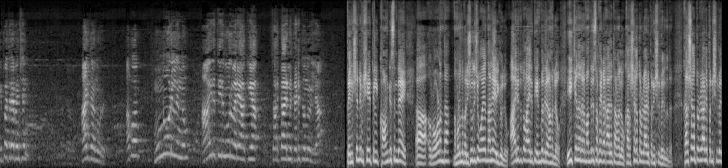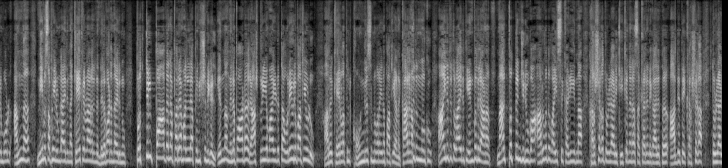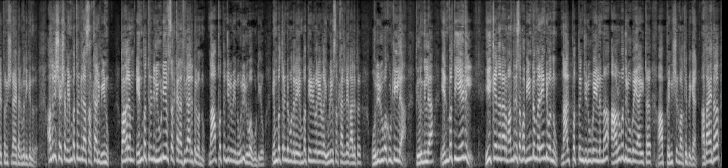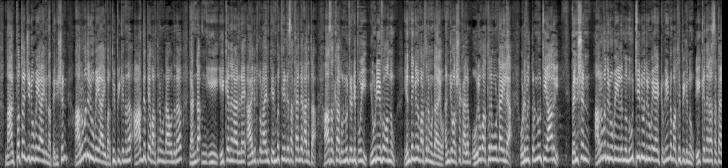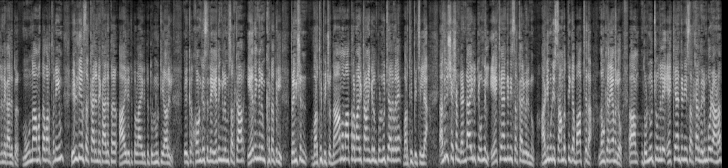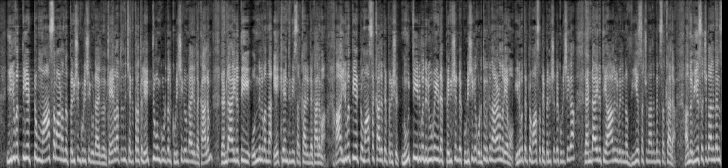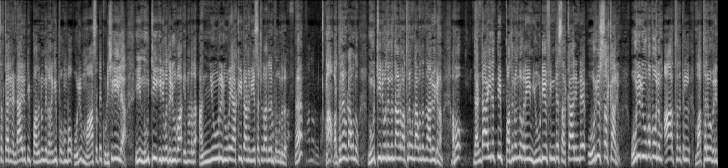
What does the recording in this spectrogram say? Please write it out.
ഇപ്പൊ എത്ര പെൻഷൻ? ആയിരത്തി അറുന്നൂറ്. അപ്പൊ മുന്നൂറിൽ നിന്നും ആയിരത്തി ഇരുന്നൂറ് വരെ ആക്കിയ സർക്കാരിന് ക്രെഡിറ്റ് ഒന്നുമില്ല. പെൻഷന്റെ വിഷയത്തിൽ കോൺഗ്രസിന്റെ റോൾ എന്താ നമ്മളൊന്ന് പരിശോധിച്ച് പോയാൽ നല്ലതായിരിക്കുമല്ലോ. ആയിരത്തി തൊള്ളായിരത്തി എൺപതിലാണല്ലോ ഈ കേന്ദ്ര മന്ത്രിസഭയുടെ കാലത്താണല്ലോ കർഷക തൊഴിലാളി പെൻഷൻ വരുന്നത്. കർഷക തൊഴിലാളി പെൻഷൻ വരുമ്പോൾ അന്ന് നിയമസഭയിൽ ഉണ്ടായിരുന്ന കെ കരുണാകരന്റെ നിലപാടെന്തായിരുന്നു പ്രത്യുൽപാദനപരമല്ല പെൻഷനുകൾ എന്ന നിലപാട് രാഷ്ട്രീയമായി എടുത്ത ഒരേ ഒരു പാർട്ടിയുള്ളൂ. അത് കേരളത്തിൽ കോൺഗ്രസ് എന്ന് പറയുന്ന പാർട്ടിയാണ്. കാരണം ഇത് നോക്കൂ ആയിരത്തി തൊള്ളായിരത്തി എൺപതിലാണ് നാൽപ്പത്തഞ്ച് രൂപ അറുപത് വയസ്സ് കഴിയുന്ന കർഷക തൊഴിലാളി കെ കേന്ദ്ര സർക്കാരിന്റെ കാലത്ത് ആദ്യത്തെ കർഷക തൊഴിലാളി പെൻഷനായിട്ട് അനുവദിക്കുന്നത്. അതിനുശേഷം എൺപത്തിരണ്ടിൽ ആ സർക്കാർ വീണു. പകരം എൺപത്തിരണ്ടിൽ യു ഡി എഫ് സർക്കാർ അധികാരത്തിൽ വന്നു നാൽപ്പത്തഞ്ച് രൂപ നൂറ് രൂപ കൂട്ടിയോ? എൺപത്തിരണ്ട് മുതൽ എൺപത്തിയേഴ് വരെയുള്ള യു ഡി എഫ് സർക്കാരിന്റെ കാലത്ത് ഒരു രൂപ കൂട്ടിയില്ല. തീർന്നില്ല തീർന്നില്ല. എൺപത്തിയേഴിൽ ഇ കെ നായർ മന്ത്രിസഭ വീണ്ടും വരേണ്ടി വന്നു. നാൽപ്പത്തഞ്ച് രൂപയിൽ നിന്ന് അറുപത് രൂപയായിട്ട് ആ പെൻഷൻ വർദ്ധിപ്പിക്കാൻ. അതായത് നാൽപ്പത്തഞ്ച് രൂപയായിരുന്ന പെൻഷൻ അറുപത് രൂപയായി വർദ്ധിപ്പിക്കുന്നത് ആദ്യത്തെ വർധന ഉണ്ടാവുന്നത് രണ്ടാം ഈ ഇ കെ നായരുടെ ആയിരത്തി തൊള്ളായിരത്തി എൺപത്തിയേഴ് സർക്കാരിന്റെ കാലത്ത്. ആ സർക്കാർ തൊണ്ണൂറ്റി പോയി യു ഡി എഫ് വന്നു. എന്തെങ്കിലും വർധന ഉണ്ടായോ അഞ്ച് വർഷക്കാലം ഒരു വർധനം ഉണ്ടായില്ല. ഒടുവിൽ തൊണ്ണൂറ്റിയാറിൽ പെൻഷൻ അറുപത് രൂപയിൽ നിന്ന് നൂറ്റി ഇരുപത് രൂപയായിട്ട് വീണ്ടും വർദ്ധിപ്പിക്കുന്നു ഇ കെ നായർ സർക്കാരിന്റെ കാലത്ത്. മൂന്നാമത്തെ വർധനയും എൽ ഡി എഫ് സർക്കാരിന്റെ കാലത്ത് ആയിരത്തി തൊള്ളായിരത്തി തൊണ്ണൂറ്റിയാറിൽ കോൺഗ്രസിന്റെ ഏതെങ്കിലും സർക്കാർ ഏതെങ്കിലും ഘട്ടത്തിൽ പെൻഷൻ വർദ്ധിപ്പിച്ചു. നാമമാത്രമായിട്ടാണെങ്കിലും തൊണ്ണൂറ്റിയാറ് വരെ വർദ്ധിപ്പിച്ചില്ല. അതിനുശേഷം രണ്ടായിരത്തി ഒന്നിൽ എ കെ ആന്റണി സർക്കാർ വരുന്നു. അടിമുടി സാമ്പത്തിക ബാധ്യത. നമുക്കറിയാമല്ലോ. തൊണ്ണൂറ്റൊന്നിലെ എ കെ ആന്റണി സർക്കാർ വരുമ്പോഴാണ് ഇരുപത്തിയെട്ട് മാസമാണെന്ന് പെൻഷൻ കുടിശ്ശിക ഉണ്ടായിരുന്നത് കേരളത്തിന്റെ ചരിത്രത്തിൽ ഏറ്റവും കൂടുതൽ കുടിശ്ശിക ഉണ്ടായിരുന്ന കാലം രണ്ടായിരത്തി ഒന്നിൽ വന്ന എ കെ ആന്റണി സർക്കാരിന്റെ കാലമാണ് ആ ഇരുപത്തിയെട്ട് മാസക്കാലത്തെ പെൻഷൻ നൂറ്റി ഇരുപത് രൂപയുടെ പെൻഷന്റെ കുടിശ്ശിക കൊടുത്തിരിക്കുന്ന ആരാണെന്ന് അറിയാമോ ഇരുപത്തെട്ട് മാസത്തെ പെൻഷന്റെ കുടിശ്ശിക രണ്ടായിരത്തി ആറിൽ വരുന്ന വി എസ് അച്യുതാനന്ദൻ സർക്കാർ അന്ന് വി എസ് അച്യുതാനന്ദൻ സർക്കാർ രണ്ടായിരത്തി പതിനൊന്നിൽ ഇറങ്ങി പോകുമ്പോൾ ഒരു മാസത്തെ കുടിശ്ശികയില്ല. ഈ നൂറ്റി ഇരുപത് രൂപ എന്നുള്ളത് അഞ്ഞൂറ് രൂപയാക്കിയിട്ടാണ് വി എസ് അച്യുതാനന്ദൻ പോകുന്നത്. ആ വർധന ഉണ്ടാവുന്നു നൂറ്റി ഇരുപതിൽ നിന്നാണ് വർധന ഉണ്ടാവുന്നത് ആലോചിക്കണം. അപ്പോൾ രണ്ടായിരത്തി പതിനൊന്ന് വരെയും യു ഡി എഫിന്റെ സർക്കാരിന്റെ ഒരു സർക്കാരും ഒരു രൂപ പോലും ആ അർത്ഥത്തിൽ വർധനവ് വരുത്തി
